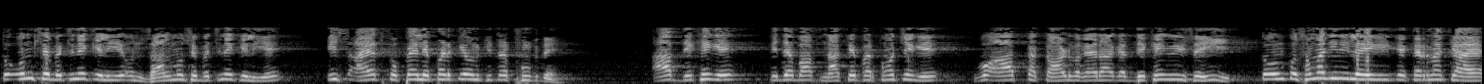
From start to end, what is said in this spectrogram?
تو ان سے بچنے کے لیے، ان ظالموں سے بچنے کے لیے اس آیت کو پہلے پڑھ کے ان کی طرف پھونک دیں۔ آپ دیکھیں گے کہ جب آپ ناکے پر پہنچیں گے، وہ آپ کا کارڈ وغیرہ اگر دیکھیں گے صحیح، تو ان کو سمجھ ہی نہیں لے گی کہ کرنا کیا ہے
